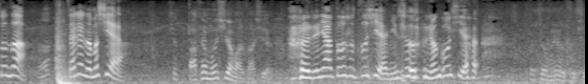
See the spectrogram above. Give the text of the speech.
孙子，啊，咱这怎么卸呀、这打开门卸嘛，咋卸？人家都是自卸，你是人工卸。这这没有自卸。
